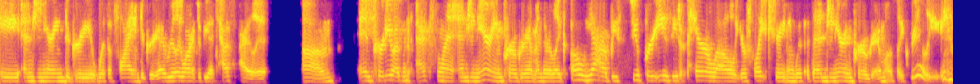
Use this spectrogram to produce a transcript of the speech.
a engineering degree with a flying degree. I really wanted to be a test pilot. Um, and Purdue has an excellent engineering program, and they're like, "Oh yeah, it'd be super easy to parallel your flight training with the engineering program." I was like, "Really?"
